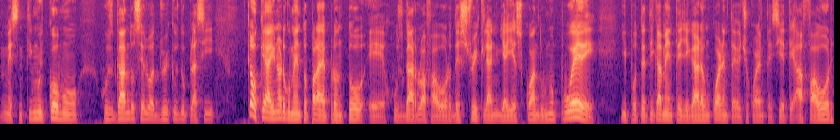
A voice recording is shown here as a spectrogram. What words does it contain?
me sentí muy cómodo juzgándoselo a Dricus Duplessis, creo que hay un argumento para de pronto eh, juzgarlo a favor de Strickland y ahí es cuando uno puede hipotéticamente llegar a un 48-47 a favor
